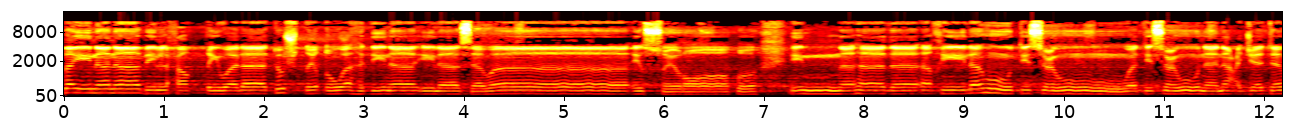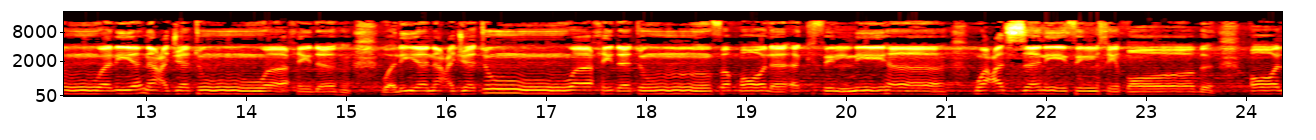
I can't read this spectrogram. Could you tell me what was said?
بيننا بالحق ولا تشطط واهدنا إلى سواء الصراط إن هذا أخي له تسع وتسعون نعجة ولي نعجة واحدة ولي نعجة واحدة فقال أكفلنيها وعزني في الخطاب قال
